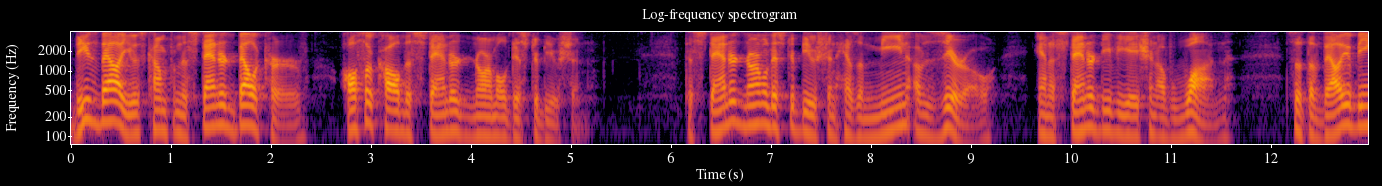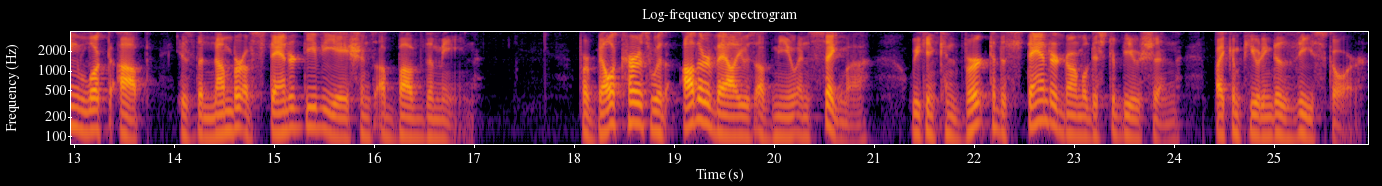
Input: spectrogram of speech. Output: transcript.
These values come from the standard bell curve, also called the standard normal distribution. The standard normal distribution has a mean of 0 and a standard deviation of 1, so that the value being looked up is the number of standard deviations above the mean. For bell curves with other values of mu and sigma, we can convert to the standard normal distribution by computing the z-score.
